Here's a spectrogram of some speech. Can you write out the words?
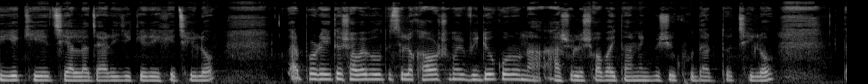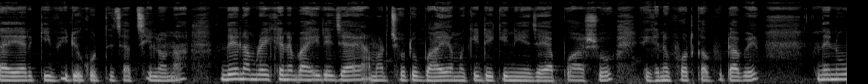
দিয়ে খেয়েছি, আল্লাহ জারি জিকে রেখেছিল। তারপরে এই তো সবাই বলতেছিল, খাওয়ার সময় ভিডিও করো না। আসলে সবাই তো অনেক বেশি ক্ষুধার্ত ছিল। তাই আর কি ভিডিও করতে চাচ্ছিল না। দেন আমরা এখানে বাইরে যাই, আমার ছোট ভাই আমাকে ডেকে নিয়ে যায়, আপু, আসো। এখানে ফটকা ফুটাবে। দেন ও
